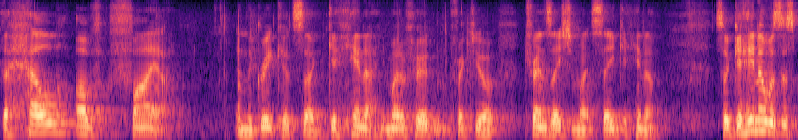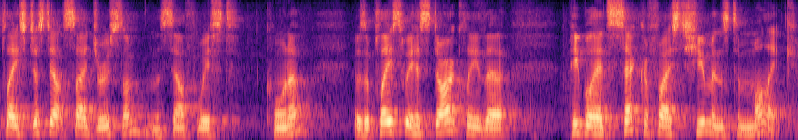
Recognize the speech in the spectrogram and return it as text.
the hell of fire. In the Greek, it's uh, Gehenna. You might have heard, in fact, your translation might say Gehenna. So, Gehenna was this place just outside Jerusalem in the southwest corner. It was a place where historically the people had sacrificed humans to Moloch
